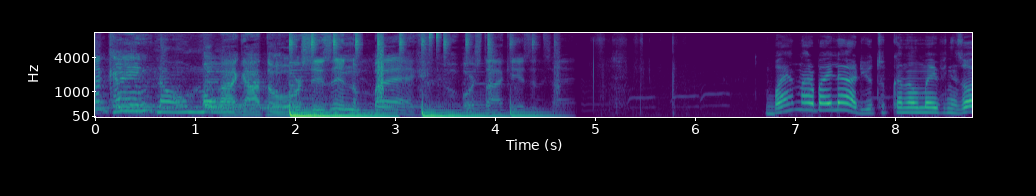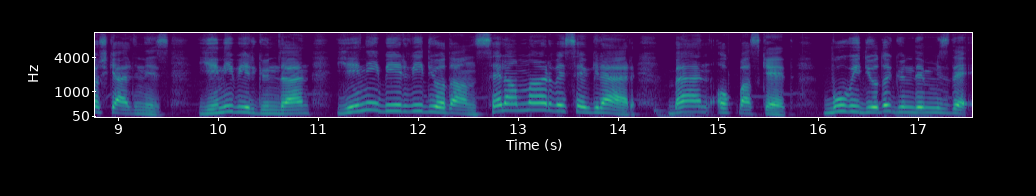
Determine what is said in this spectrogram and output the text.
I can't no more. I got the horses in the back. Horse stock is attached. Bayanlar baylar YouTube kanalıma hepiniz hoş geldiniz. Yeni bir günden, yeni bir videodan selamlar ve sevgiler. Ben Ok Basket. Bu videoda gündemimizde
